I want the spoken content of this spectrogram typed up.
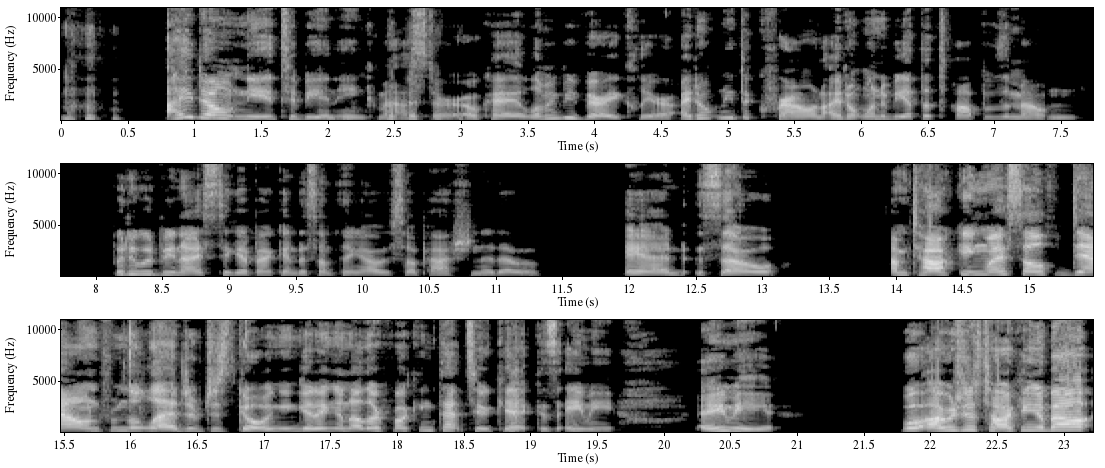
I don't need to be an Ink Master, okay? Let me be very clear. I don't need the crown. I don't want to be at the top of the mountain. But it would be nice to get back into something I was so passionate of. And so I'm talking myself down from the ledge of just going and getting another fucking tattoo kit because Amy, Amy, what I was just talking about,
